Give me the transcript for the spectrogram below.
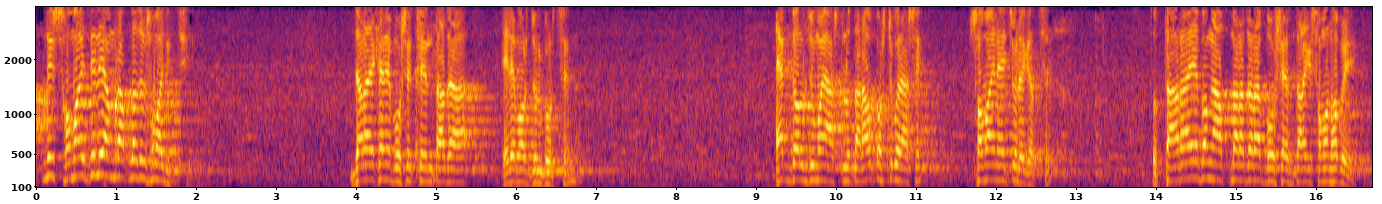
আপনি সময় দিলে আমরা আপনাদের সময় দিচ্ছি। যারা এখানে বসেছেন, তারা এলেম অর্জন করছেন। একদল জুমায় আসলো, তারাও কষ্ট করে আসে। সময় নাই, চলে গেছে। তো তারা এবং আপনারা যারা বসে আছেন, তারা কি সমান হবে?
